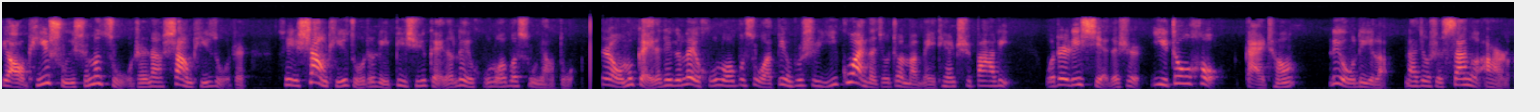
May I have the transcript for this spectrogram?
表皮属于什么组织呢？上皮组织。所以上皮组织里必须给的类胡萝卜素要多。是我们给的这个类胡萝卜素啊，并不是一贯的就这么每天吃八粒。我这里写的是一周后改成六粒了，那就是三个二了。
